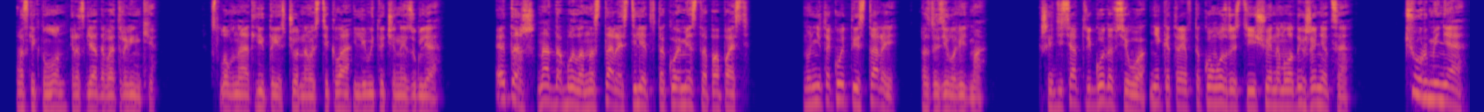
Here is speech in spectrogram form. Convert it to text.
– воскликнул он, разглядывая травинки. Словно отлитые из черного стекла или выточенные из угля. «Это ж надо было на старости лет в такое место попасть!» «Ну не такой ты и старый», – возразила ведьма. «Шестьдесят три года всего, некоторые в таком возрасте еще и на молодых женятся». «Чур меня!»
